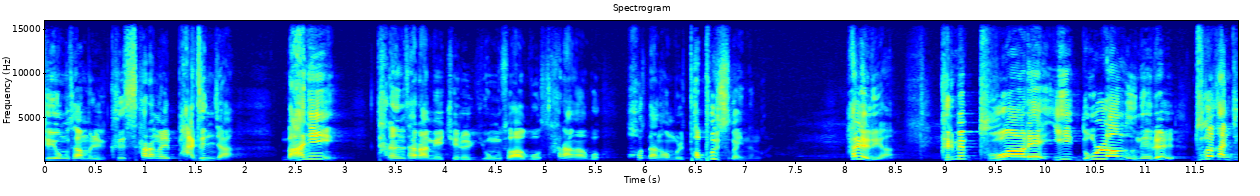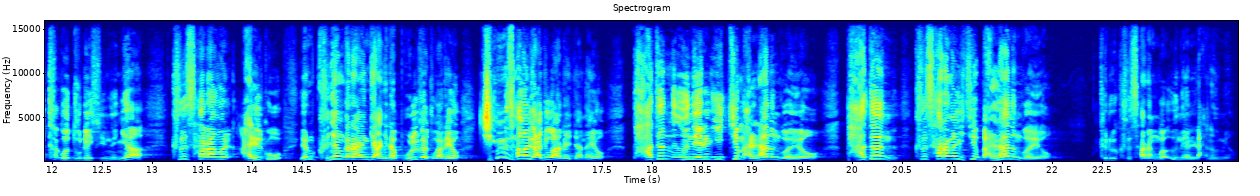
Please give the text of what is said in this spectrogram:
죄 용서함을 그 사랑을 받은 자만이 다른 사람의 죄를 용서하고 사랑하고 허단 허물 덮을 수가 있는 거예요. 할렐루야. 그러면 부활의 이 놀라운 은혜를 누가 간직하고 누릴 수 있느냐? 그 사랑을 알고 여러분 그냥 가라는 게 아니라 뭘 가져가래요? 침상을 가지고 가래잖아요. 받은 은혜를 잊지 말라는 거예요. 받은 그 사랑을 잊지 말라는 거예요. 그리고 그 사랑과 은혜를 나누며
